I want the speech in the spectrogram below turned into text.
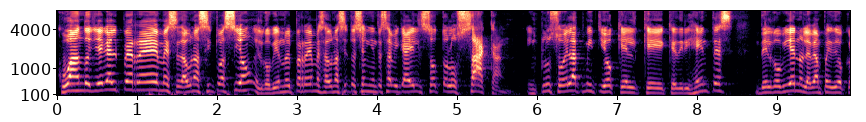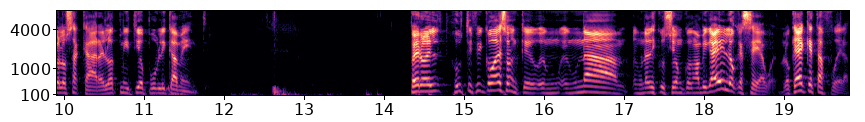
Cuando llega el PRM se da una situación, el gobierno del PRM se da una situación y entonces a Abigail Soto lo sacan. Incluso él admitió que, el, que, que dirigentes del gobierno le habían pedido que lo sacara, él lo admitió públicamente. Pero él justificó eso en, que, en, una, discusión con Abigail, lo que sea, bueno, lo que hay que estar fuera.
